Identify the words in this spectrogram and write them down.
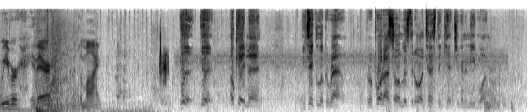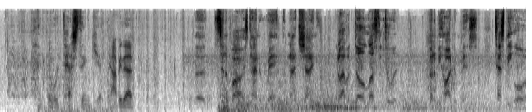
Lieutenant Weaver, you there? I'm at the mine. Good, good. Okay, man. You take a look around. The report I saw listed ore testing kits. You're gonna need one. Ore testing kit. Copy that. Uh, cinnabar is kind of red, but not shiny. It'll have a dull luster to it. Gonna be hard to miss. Test the ore.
